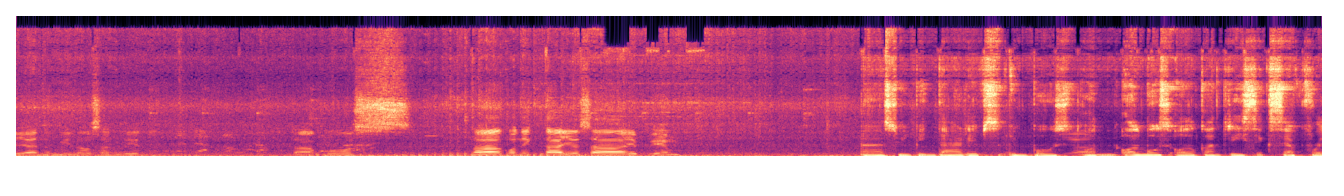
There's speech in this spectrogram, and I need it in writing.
Ayan, umilaw saglit. Tapos nakakonect tayo sa FM. Uh, sweeping tariffs imposed Yeah. on almost all countries except for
